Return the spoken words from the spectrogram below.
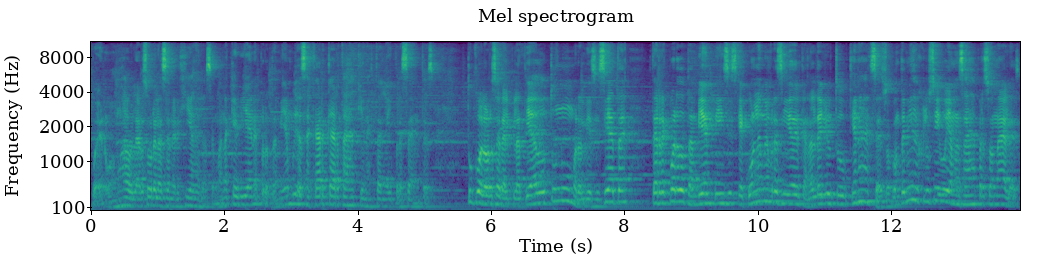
Bueno, vamos a hablar sobre las energías de la semana que viene, pero también voy a sacar cartas a quienes están ahí presentes. Tu color será el plateado, tu número el 17. Te recuerdo también, Pisces, que con la membresía del canal de YouTube tienes acceso a contenido exclusivo y a mensajes personales.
